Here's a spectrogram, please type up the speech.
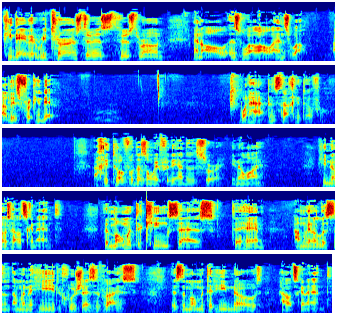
King David returns to his, to his throne, and all is well. All ends well. At least for King David. What happens to Achitophel? Achitophel doesn't wait for the end of the story. You know why? He knows how it's going to end. The moment the king says to him, I'm going to listen, I'm going to heed Hushai's advice, is the moment that he knows how it's going to end.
